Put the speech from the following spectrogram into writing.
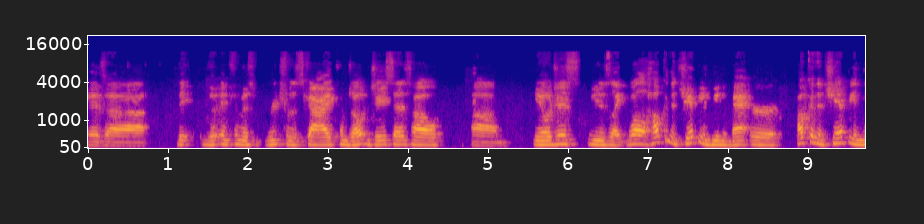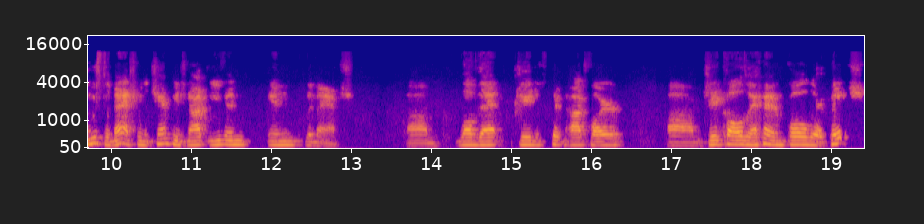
as uh the the infamous "Reach for the Sky" comes out, and Jay says how um you know just he's like, well, how can the champion be in the match, or how can the champion lose the match when the champion's not even in the match? Um, love that Jay just spitting hot fire. Um, Jay calls Adam Cole a bitch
